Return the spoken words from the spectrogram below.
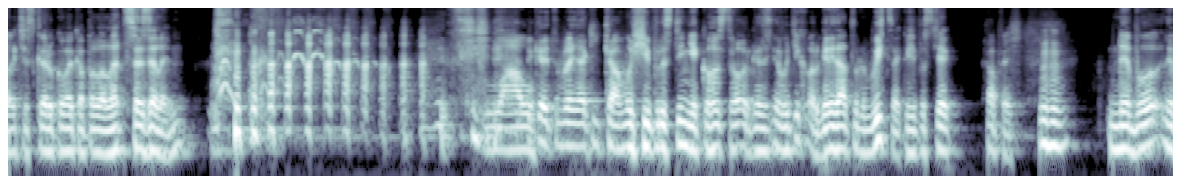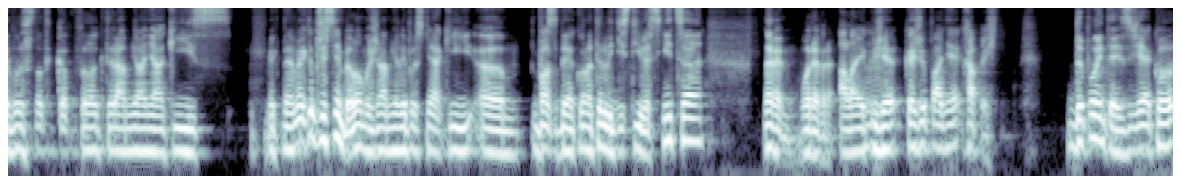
uh, české rokové kapele Led Zeppelin. Wow. Také to byly nějaký kámoši prostě někoho z toho organizace, nebo těch organizátorů, nebo víš co, jakože prostě, chápeš. Mhm. Nebo, nebo snad kapela, která měla nějaký, jak, nevím, jak to přesně bylo, možná měli prostě nějaký um, vazby jako na ty lidi z té vesnice, nevím, whatever, ale jakože Mhm. každopádně, chápeš, the point is, že jako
